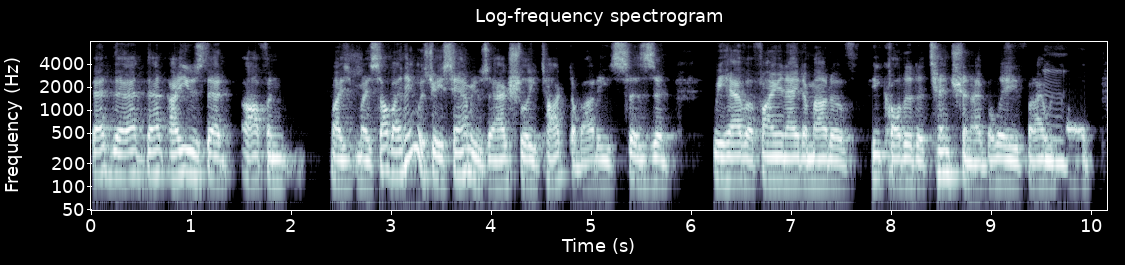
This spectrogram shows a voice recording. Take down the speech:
That that that I use that often my, myself. I think it was Jay Samuels actually talked about. He says that we have a finite amount of he called it attention i believe but i would mm. call it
